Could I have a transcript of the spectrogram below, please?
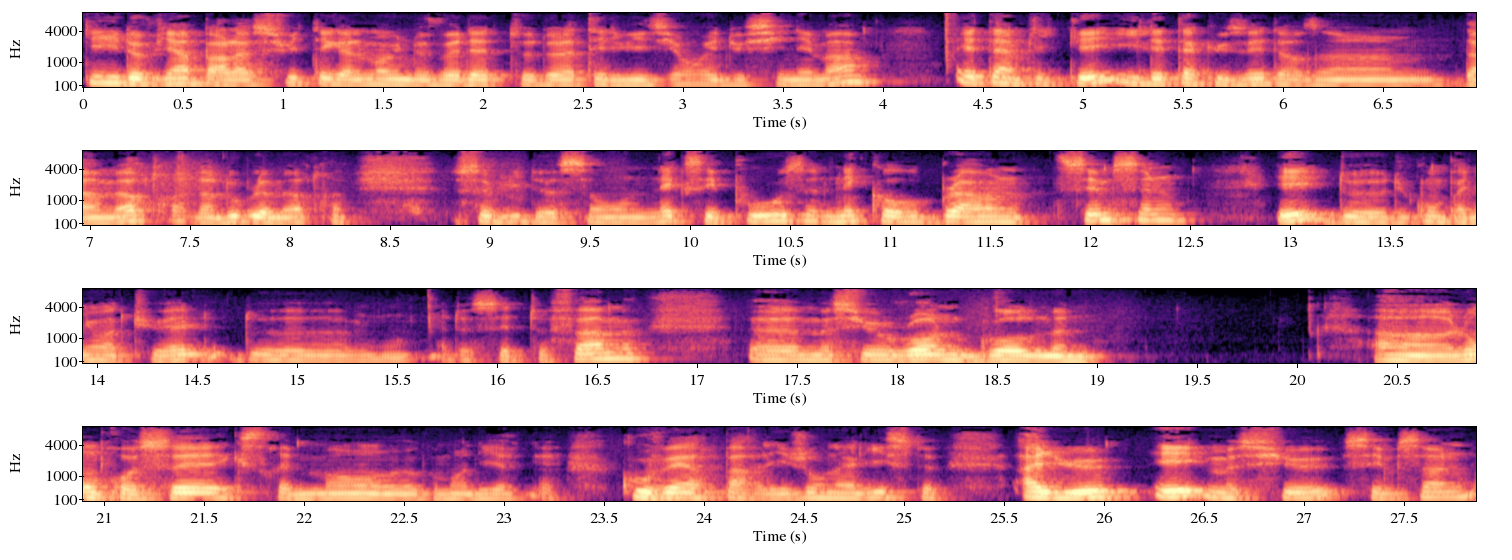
qui devient par la suite également une vedette de la télévision et du cinéma, est impliqué. Il est accusé d'un meurtre, d'un double meurtre, celui de son ex-épouse Nicole Brown Simpson et du compagnon actuel de, cette femme, euh, Monsieur Ron Goldman. Un long procès extrêmement, euh, comment dire, couvert par les journalistes a lieu et Monsieur Simpson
